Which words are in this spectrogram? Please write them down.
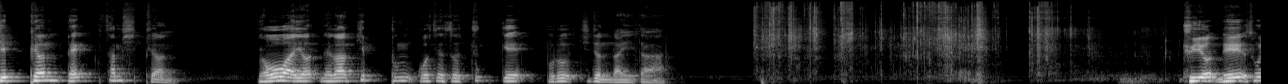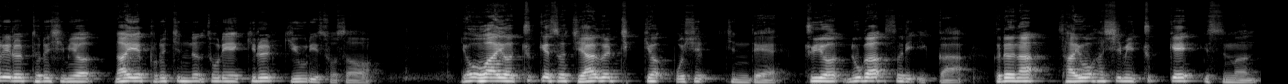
시편 130편 여호와여 내가 깊은 곳에서 주께 부르짖었나이다. 주여 내 소리를 들으시며 나의 부르짖는 소리에 귀를 기울이소서. 여호와여 주께서 제약을 지켜 보실진대 주여 누가 서리이까 그러나 사요하심이 주께 있으면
